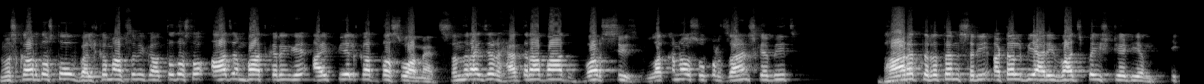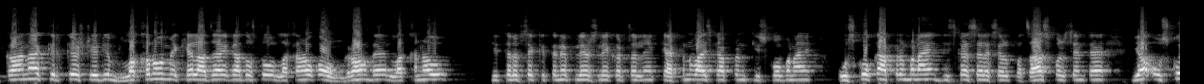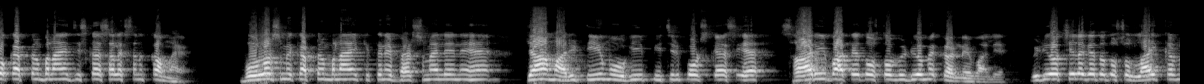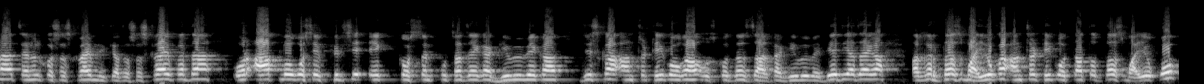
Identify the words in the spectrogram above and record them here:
नमस्कार दोस्तों वेलकम आप सभी का। तो दोस्तों, आज हम बात करेंगे आईपीएल का दसवां match Sunriser Hyderabad versus Lucknow Super Giants के बीच Bharat Ratna Shri Atal Bihari Vajpayee stadium, Ekana cricket stadium Lucknow में खेला जाएगा दोस्तों। लखनऊ का होम ग्राउंड है। लखनऊ की तरफ़ से कितने प्लेयर्स लेकर चल रहे हैं? कैप्टन वाइस कैप्टन किसको बनाए? उसको कैप्टन बनाए, जिसका सिलेक्शन पचास परसेंट है, या उसको कैप्टन बनाए, जिसका सिलेक्शन कम है? बॉलर्स में कैप्टन बनाए, कितने बैट्समैन लेने हैं? क्या हमारी टीम होगी पिच रिपोर्ट्स कैसी है, सारी बातें दोस्तों वीडियो में करने वाले हैं। वीडियो अच्छी लगे तो दोस्तों लाइक करना चैनल को सब्सक्राइब नहीं किया तो सब्सक्राइब करना और आप लोगों से फिर से एक क्वेश्चन पूछा जाएगा गिव अवे का, जिसका आंसर ठीक होगा उसको दस हज़ार का गिव अवे दे दिया जाएगा। अगर दस भाइयों का आंसर ठीक होता तो दस भाइयों को,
